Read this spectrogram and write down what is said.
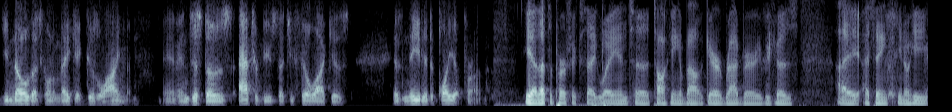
you know that's going to make a good lineman and, and just those attributes that you feel like is, is needed to play up front. Yeah, that's a perfect segue into talking about Garrett Bradbury because I I think, you know, he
